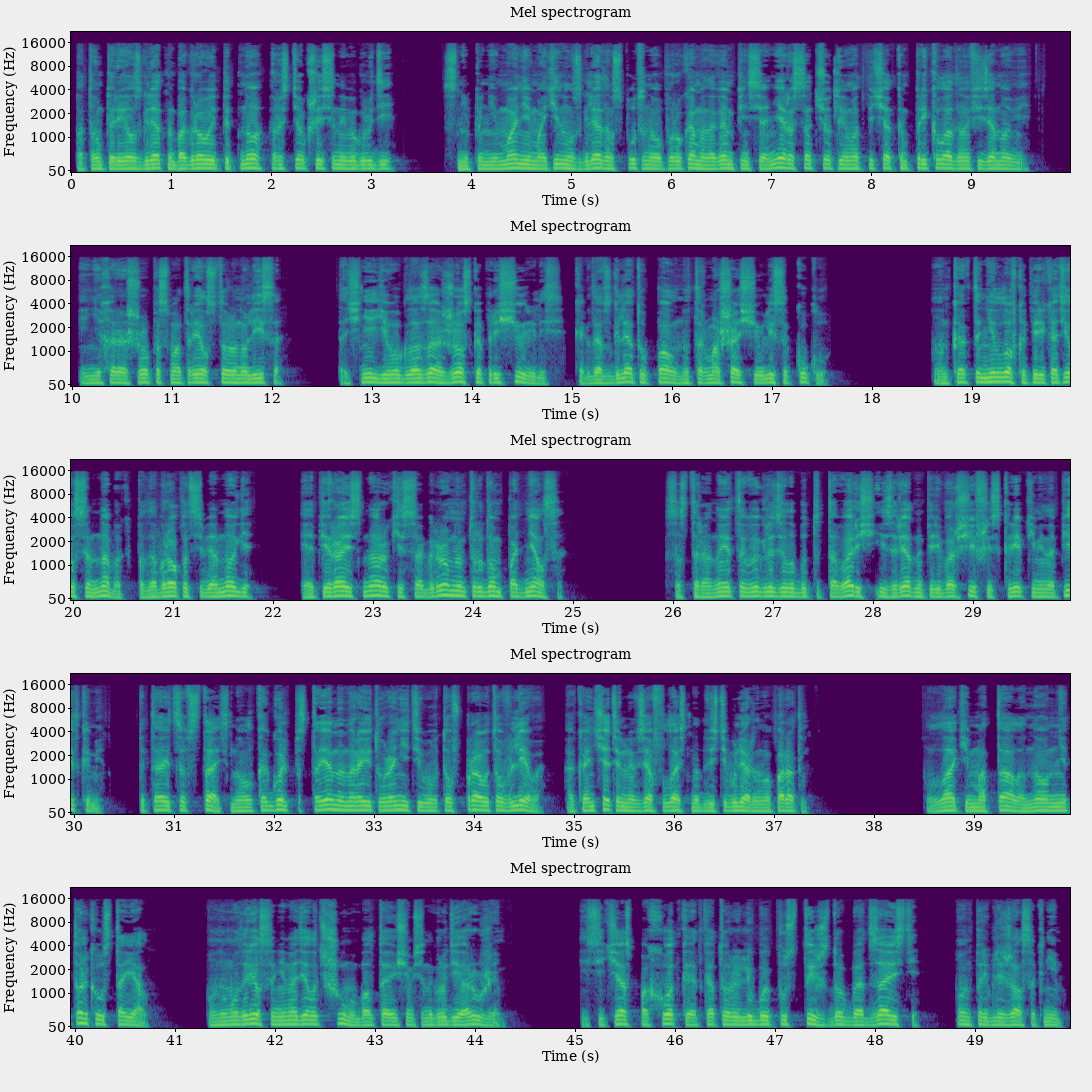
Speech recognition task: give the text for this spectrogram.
Потом перевел взгляд на багровое пятно, растекшееся на его груди. С непониманием окинул взглядом спутанного по рукам и ногам пенсионера с отчетливым отпечатком приклада на физиономии и нехорошо посмотрел в сторону Лиса. Точнее, его глаза жестко прищурились, когда взгляд упал на тормошащую Лиса куклу. Он как-то неловко перекатился на бок, подобрал под себя ноги и, опираясь на руки, с огромным трудом поднялся. Со стороны это выглядело, будто товарищ, изрядно переборщивший с крепкими напитками, пытается встать, но алкоголь постоянно норовит уронить его то вправо, то влево, окончательно взяв власть над вестибулярным аппаратом. Лаки мотало, но он не только устоял, он умудрился не наделать шума, болтающимся на груди оружием. И сейчас походкой, от которой любой пустыш сдох бы от зависти, он приближался к ним.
